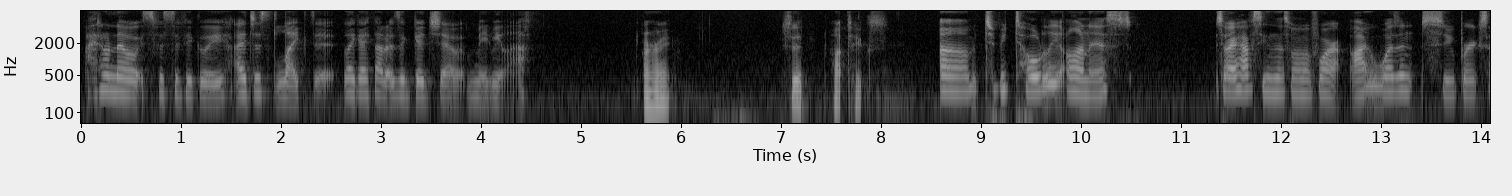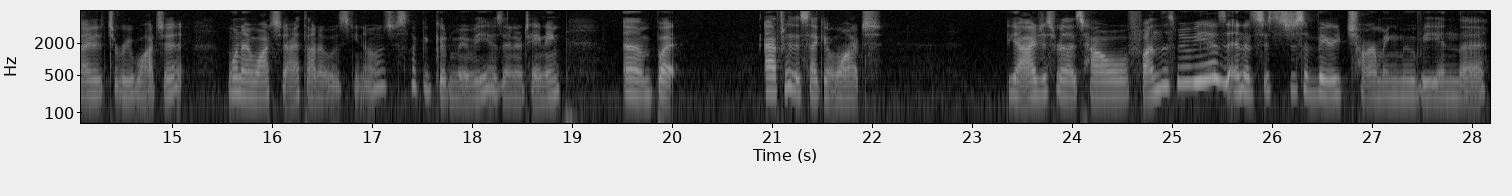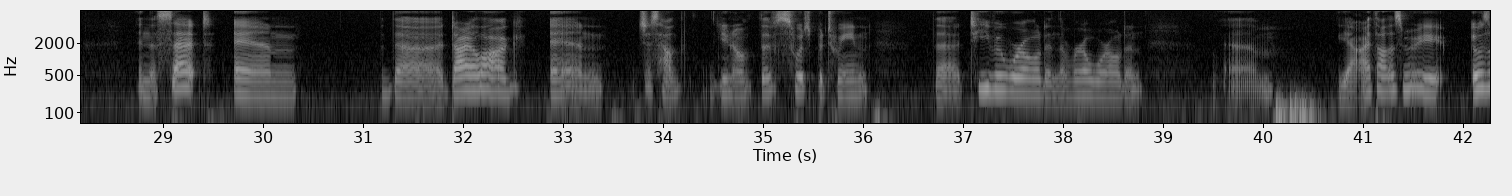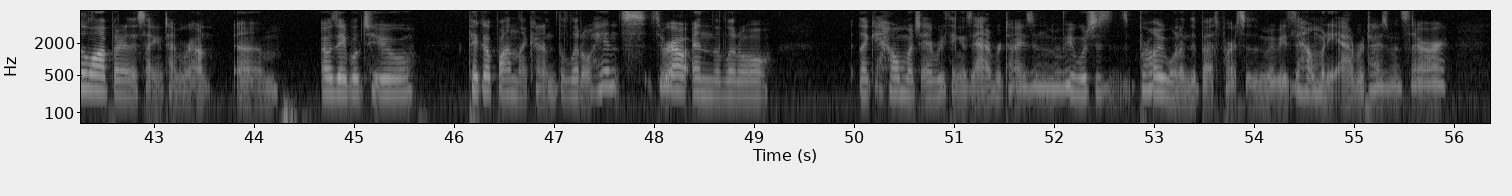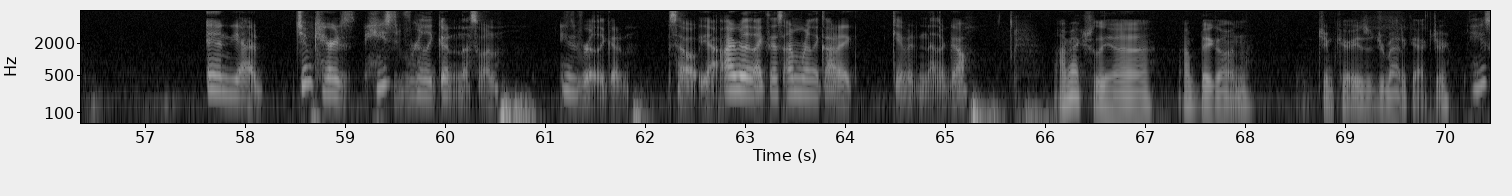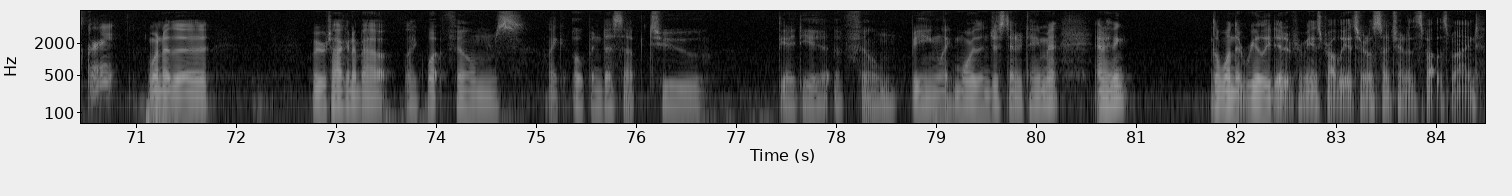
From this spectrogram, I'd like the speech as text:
I don't know specifically. I just liked it. Like I thought it was a good show. It made me laugh. all right. Sid, hot takes. Um, to be totally honest, so I have seen this one before. I wasn't super excited to rewatch it. When I watched it, I thought it was, you know, it was just like a good movie. It was entertaining. Um, but after the second watch, yeah, I just realized how fun this movie is, and it's it's just a very charming movie in the in the set and the dialogue and just how you know the switch between the TV world and the real world and um yeah, I thought this movie it was a lot better the second time around. Um I was able to pick up on like kind of the little hints throughout and the little like how much everything is advertised in the movie, which is probably one of the best parts of the movie is how many advertisements there are. And yeah, Jim Carrey's he's really good in this one. He's really good. So yeah, I really like this. I'm really glad I gave it another go. I'm actually uh I'm big on Jim Carrey as a dramatic actor. He's great. One of the we were talking about like what films like opened us up to the idea of film being like more than just entertainment, and I think the one that really did it for me is probably Eternal Sunshine of the Spotless Mind.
